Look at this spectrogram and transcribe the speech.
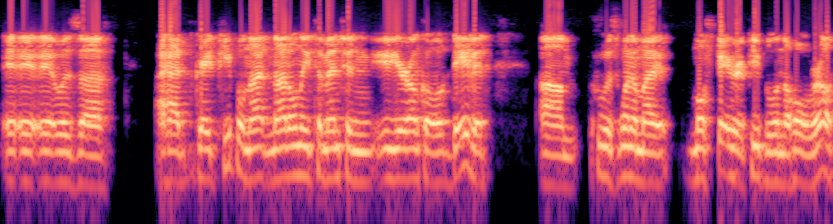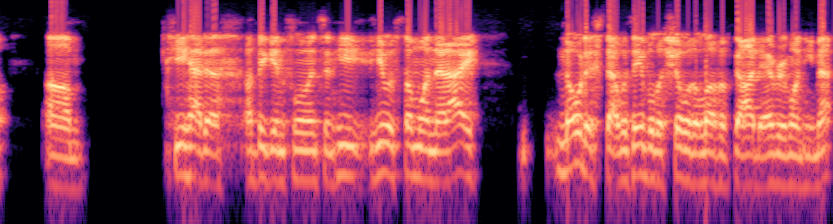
It, it, it was, uh, I had great people, not, not only to mention your uncle David, um, who was one of my most favorite people in the whole world. Um, he had a, a big influence, and he he was someone that I noticed that was able to show the love of God to everyone he met.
